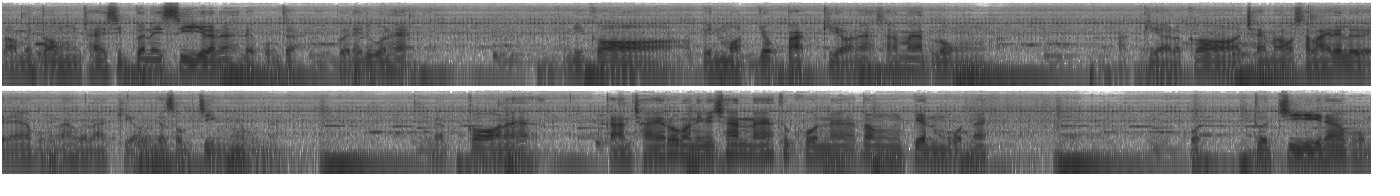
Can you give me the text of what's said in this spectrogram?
เราไม่ต้องใช้ Simple IC แล้วนะ เดี๋ยวผมจะเปิดให้ดูนะฮะอันนี้ก็เป็นหมอดยกปากเกี่ยวนะ สามารถลง เกี่ยวแล้วก็ใช้เมาส์สไลด์ได้เลยนะครับผมนะเวลาเกี่ยวมันจะสมจริงนะครับผมนะแล้วก็นะฮะการใช้ร่มแอนิเมชันนะทุกคนนะฮะต้องเปลี่ยนโหมดนะกดตัว G นะครับผม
